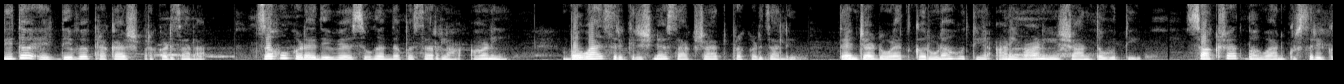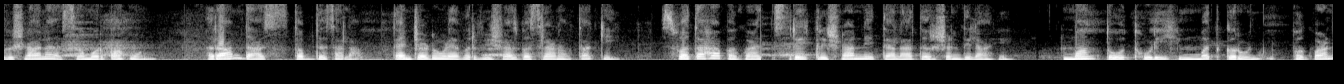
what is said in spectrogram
तिथं एक दिव्य प्रकाश प्रकट झाला. चहूकडे दिव्य सुगंध पसरला आणि भगवान श्रीकृष्ण साक्षात प्रकट झाले. त्यांच्या डोळ्यात करुणा होती आणि वाणी शांत होती. साक्षात भगवान श्रीकृष्णाला समोर पाहून रामदास स्तब्ध झाला. त्यांच्या डोळ्यावर विश्वास बसला नव्हता की स्वतः भगवान श्रीकृष्णांनी त्याला दर्शन दिलं आहे. मग तो थोडी हिंमत करून भगवान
